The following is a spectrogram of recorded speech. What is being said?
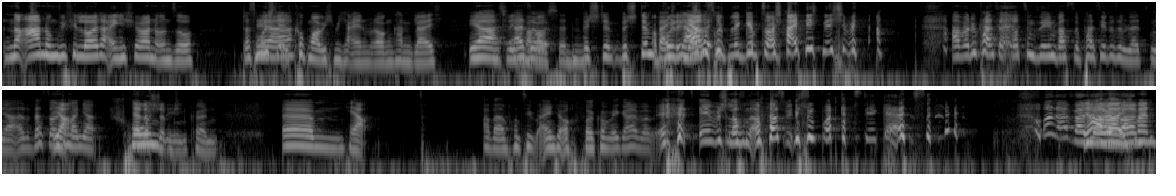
eine Ahnung, wie viele Leute eigentlich hören und so. Das muss ich, Ja. ich guck mal, ob ich mich einloggen kann gleich. Ja, Das will ich mal also rausfinden. bestimmt, bestimmt, Obwohl weil den ich glaube, Jahresrückblick gibt es wahrscheinlich nicht mehr. aber du kannst ja trotzdem sehen, was so passiert ist im letzten Jahr. Also das sollte Ja. man ja schon Ja, sehen können. Ähm, Ja. aber im Prinzip eigentlich auch vollkommen egal, weil wir jetzt eh beschlossen haben, dass wir diesen Podcast hier canceln. Und einfach Ja, neu aber ich meine,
